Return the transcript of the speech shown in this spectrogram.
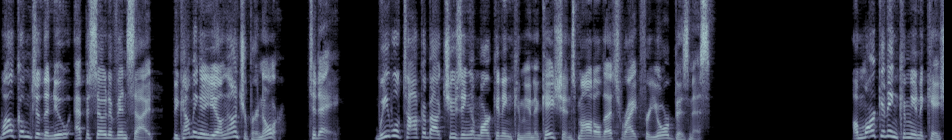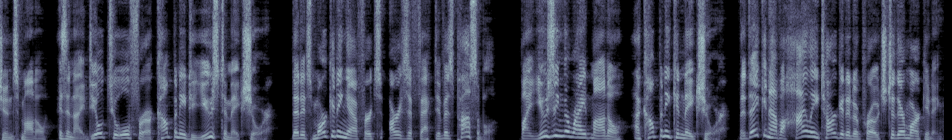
Welcome to the new episode of Inside Becoming a Young Entrepreneur. Today, we will talk about choosing a marketing communications model that's right for your business. A marketing communications model is an ideal tool for a company to use to make sure that its marketing efforts are as effective as possible. By using the right model, a company can make sure that they can have a highly targeted approach to their marketing.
